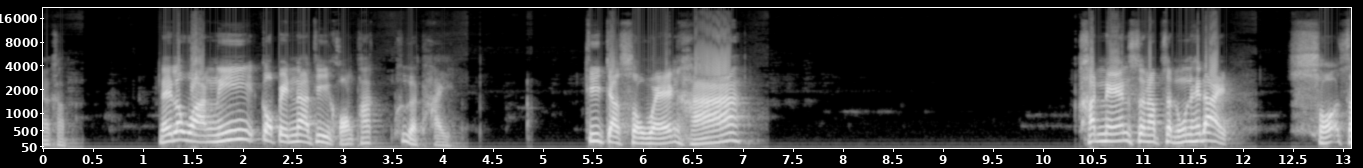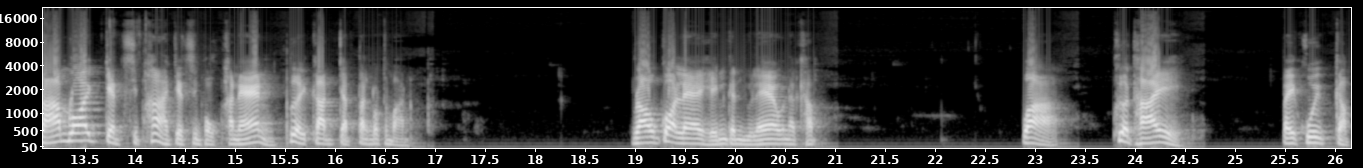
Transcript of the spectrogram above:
นะครับ ในระหว่างนี้ก็เป็นหน้าที่ของพรรคเพื่อไทย ที่จะแสวงหา คะแนนสนับสนุนให้ได้ 375 76 คะแนนเพื่อการจัดตั้งรัฐบาล เราก็แลเห็นกันอยู่แล้วนะครับ ว่าเพื่อไทยไปคุยกับ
